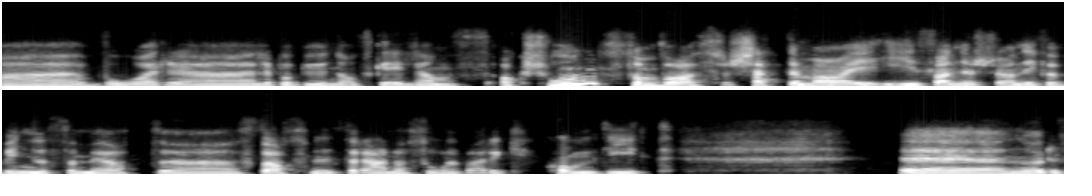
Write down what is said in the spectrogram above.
eh, vår, eh, på bunadsgeriljaens aksjon, som var 6. mai i Sandnessjøen i forbindelse med at statsminister Erna Solberg kom dit. Eh, når,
